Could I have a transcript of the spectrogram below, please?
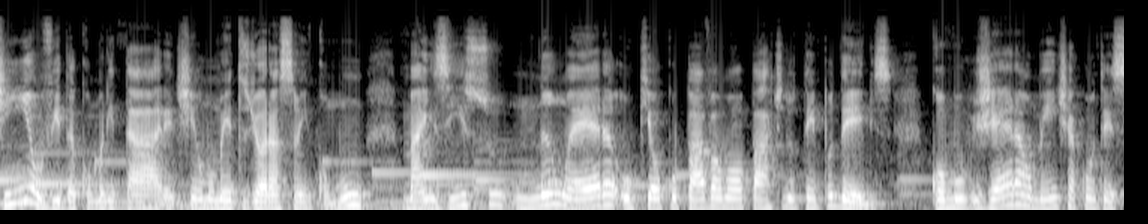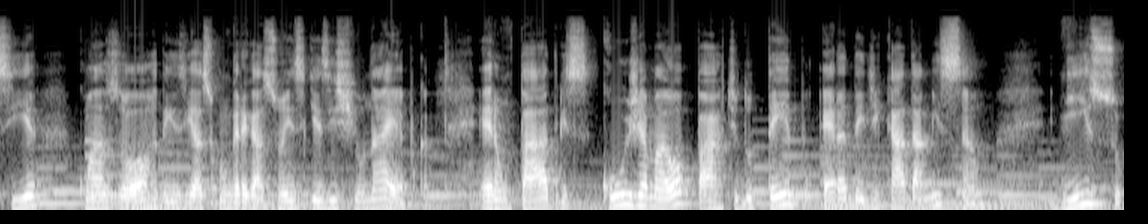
tinham vida comunitária, tinham momentos de oração em comum, mas isso não era o que ocupava a maior parte do tempo deles, como geralmente acontecia com as ordens e as congregações que existiam na época. Eram padres cuja maior parte do tempo era dedicada à missão. Nisso,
